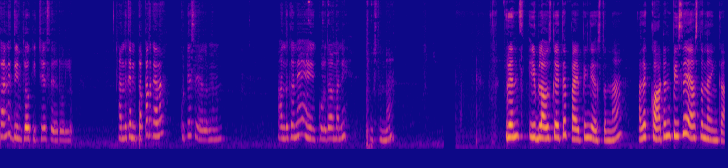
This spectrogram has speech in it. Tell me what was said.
కానీ దీంట్లోకి ఇచ్చేసారు వాళ్ళు. అందుకని తప్పదు కదా. కుట్టేసేయాలి మనం? అందుకనే కుడదామని చూస్తున్నా. ఫ్రెండ్స్ ఈ బ్లౌజ్కి అయితే పైపింగ్ వేస్తున్నా. అదే కాటన్ పీసే వేస్తున్నా ఇంకా.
